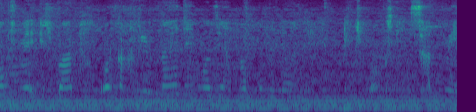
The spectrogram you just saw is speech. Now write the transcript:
वाले एक्सबॉक्स में इस बार और काफ़ी नए नए मज़े आप लोग को मिलने वाले हैं एक्सबॉक्स के साथ में।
